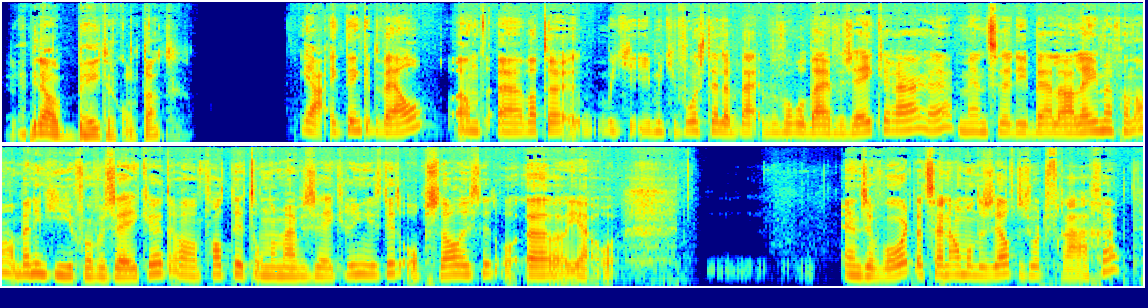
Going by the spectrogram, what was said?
Heb je nou ook beter contact? Ja, ik denk het wel. Want eh, wat er, moet je, je moet je voorstellen, bij, bijvoorbeeld bij een verzekeraar. Hè, mensen die bellen alleen maar van, oh, ben ik hiervoor verzekerd? Oh, valt dit onder mijn verzekering? Is dit opstal? Is dit, ja, enzovoort. Dat zijn allemaal dezelfde soort vragen. Dan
